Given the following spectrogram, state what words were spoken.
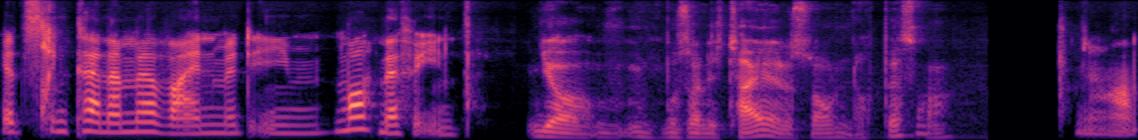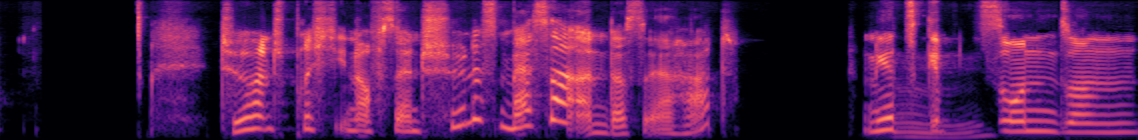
Jetzt trinkt keiner mehr Wein mit ihm. Noch mehr für ihn. Ja, muss er nicht teilen, ist noch, noch besser. Ja. Tyrion spricht ihn auf sein schönes Messer an, das er hat. Und jetzt Mhm. gibt's so 'n so 'n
